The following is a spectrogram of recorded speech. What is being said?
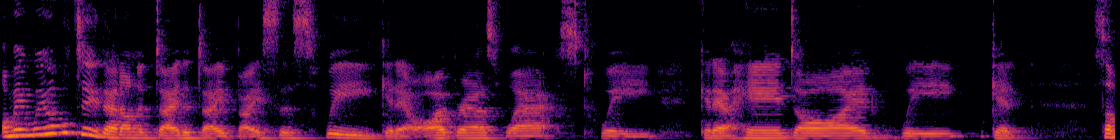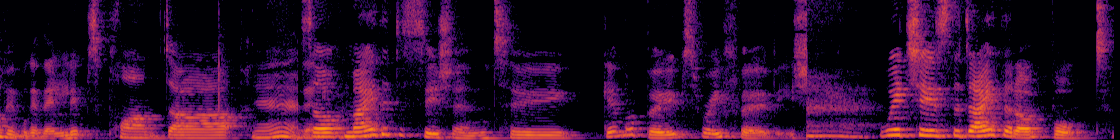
I mean, we all do that on a day to day basis. We get our eyebrows waxed, we get our hair dyed, we get some people get their lips plumped up. Yeah. So, I've made the decision to get my boobs refurbished, which is the date that I've booked.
